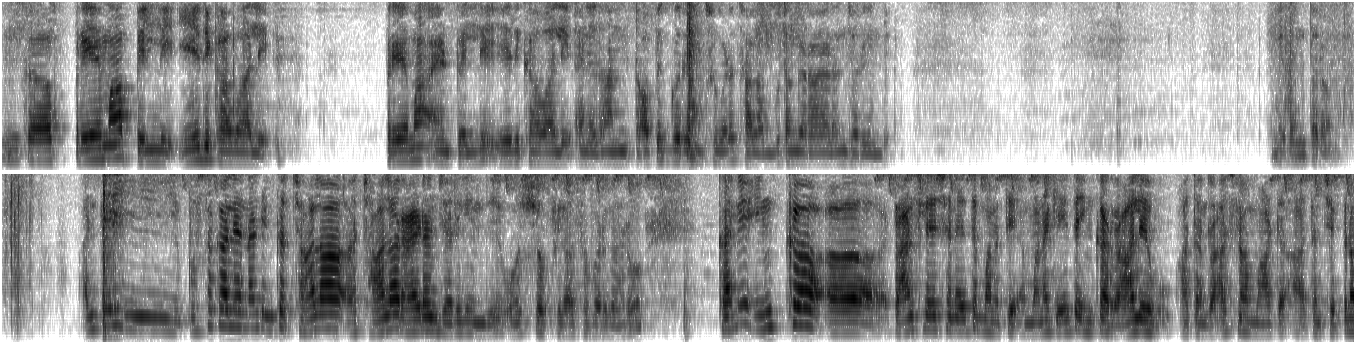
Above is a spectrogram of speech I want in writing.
ఇంకా ప్రేమ పెళ్ళి ఏది కావాలి? ప్రేమ అండ్ పెళ్ళి ఏది కావాలి అనే దాని టాపిక్ గురించి కూడా చాలా అద్భుతంగా రాయడం జరిగింది. నిరంతరం. అంటే ఈ పుస్తకాలు ఏంటంటే ఇంకా చాలా చాలా రాయడం జరిగింది ఓషో ఫిలాసఫర్ గారు. కానీ ఇంకా ట్రాన్స్లేషన్ అయితే మన మనకైతే ఇంకా రాలేవు. అతను రాసిన మాట అతను చెప్పిన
